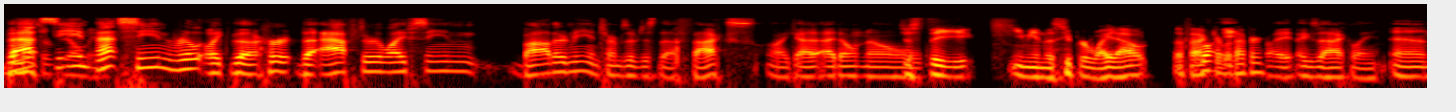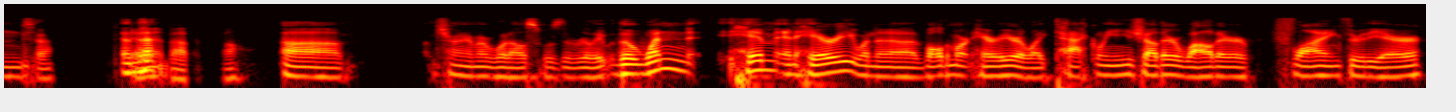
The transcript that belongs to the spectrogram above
that not the real scene, that scene, really like the her the afterlife scene bothered me in terms of just the effects. Like I, I don't know, Just the you mean the super whiteout effect right, or whatever? Right, exactly. And Okay. and yeah, that bothered me well. um, I'm trying to remember what else was the really the when him and Harry, when uh, Voldemort and Harry are like tackling each other while they're flying through the air.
